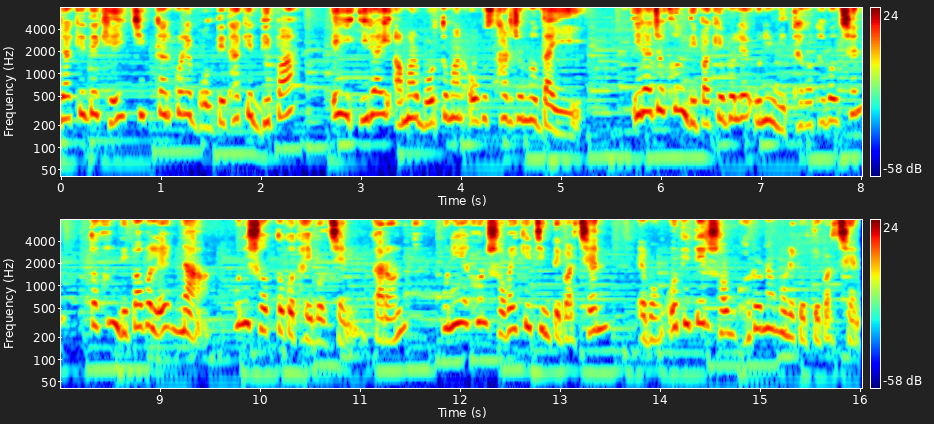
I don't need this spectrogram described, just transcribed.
ইরাকে দেখেই চিৎকার করে বলতে থাকে, দীপা, এই ইরাই আমার বর্তমান অবস্থার জন্য দায়ী। ইরা যখন দীপাকে বলে উনি মিথ্যা কথা বলছেন, তখন দীপা বলে, না উনি সত্য কথাই বলছেন, কারণ উনি এখন সবাইকে চিনতে পারছেন এবং অতীতের সব ঘটনা মনে করতে পারছেন।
